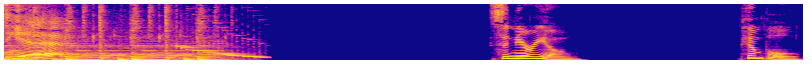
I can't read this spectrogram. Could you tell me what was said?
帖。 Scenario. Pimple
